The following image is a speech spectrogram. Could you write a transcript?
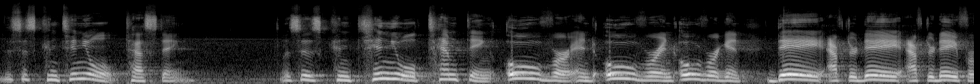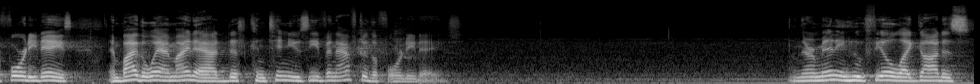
This is continual testing. This is continual tempting over and over and over again, day after day after day for 40 days. And by the way, I might add, this continues even after the 40 days. And there are many who feel like God has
